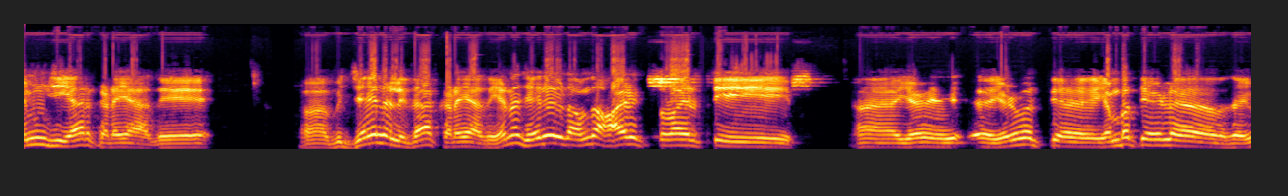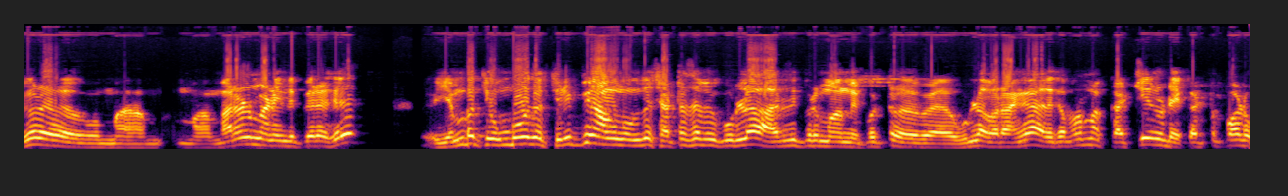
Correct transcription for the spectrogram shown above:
எம்ஜிஆர் கிடையாது ஜெயலலிதா கிடையாது. ஏன்னா ஜெயலலிதா வந்து ஆயிரத்தி தொள்ளாயிரத்தி எழுபத்தி எண்பத்தி ஏழு இவர் மரணம் அடைந்த பிறகு எண்பத்தி ஒன்பது திருப்பி அவங்க வந்து சட்டசபைக்குள்ள அறுதி பெரும்பான்மை பெற்று உள்ள வராங்க. அதுக்கப்புறமா கட்சியினுடைய கட்டுப்பாடு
